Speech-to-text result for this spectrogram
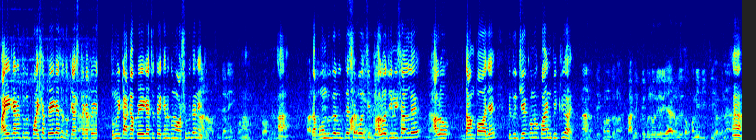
ভাই এখানে তুমি পয়সা পেয়ে গেছো তো? ক্যাশ টাকা পেয়ে গেছো? তুমি টাকা পেয়ে গেছো তো এখানে কোনো অসুবিধা নেই তো? অসুবিধা নেই কোনো হ্যাঁ। প্রবলেম হ্যাঁ। তা বন্ধুদের উদ্দেশ্যে বলছি ভালো জিনিস আনলে ভালো দাম পাওয়া যায় কিন্তু যে কোনো কয়েন বিক্রি হয়? না না যে কোনো তো নয় কালেক্টেবল হলে রেয়ার হলে তখনই বিক্রি হবে না। হ্যাঁ।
